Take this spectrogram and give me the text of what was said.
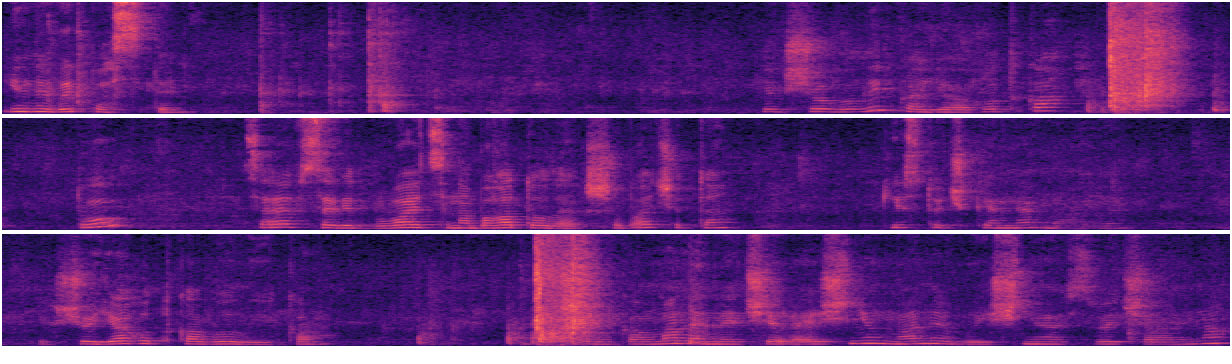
і не випасти. Якщо велика ягодка, то це все відбувається набагато легше. Бачите? Кісточки немає. Якщо ягодка велика. Вишенька. У мене не черешня, в мене вишня, звичайна.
